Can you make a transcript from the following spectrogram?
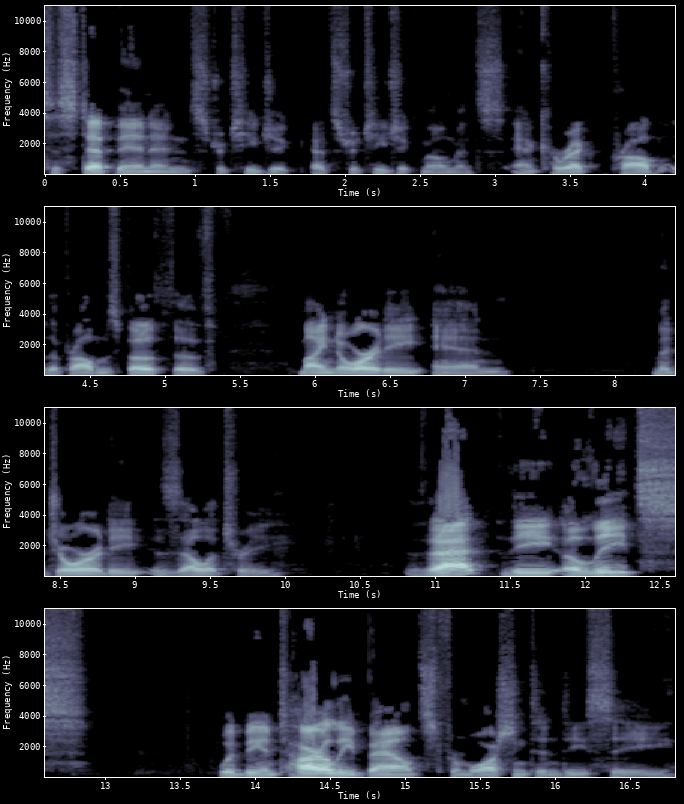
to step in and strategic at strategic moments and correct prob- the problems both of minority and majority zealotry. That the elites would be entirely bounced from Washington, D.C.,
